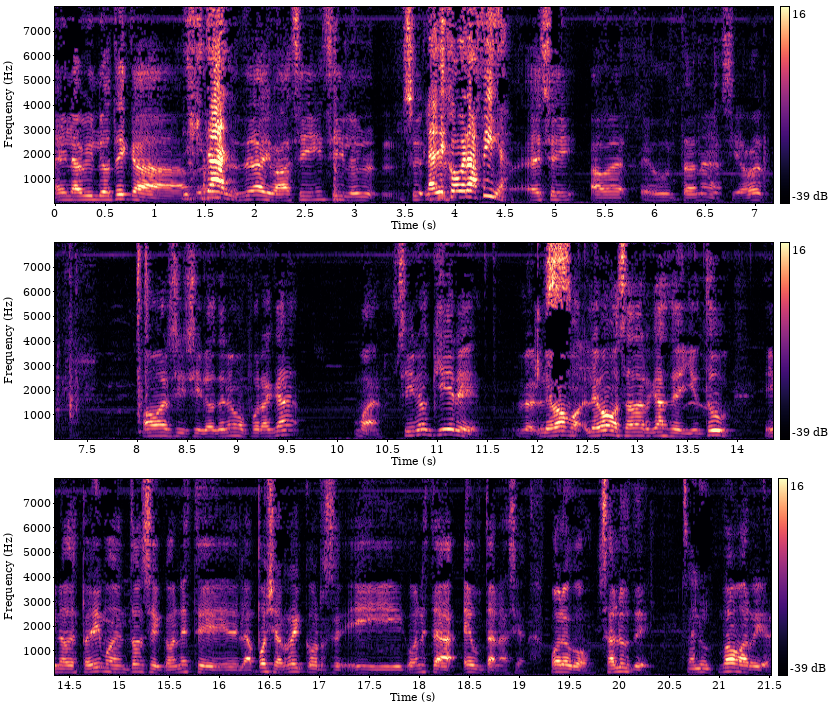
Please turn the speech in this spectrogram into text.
en la biblioteca Digital. Ahí va, sí, sí. lo- su- La discografía. eh, sí, a ver, eutanasia, a ver. Vamos a ver si, si lo tenemos por acá. Bueno, si no quiere, le, le vamos, le vamos a dar gas de YouTube y nos despedimos entonces con este de la Polla Records y con esta eutanasia. Bueno, loco, salute. Salud. Vamos arriba.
